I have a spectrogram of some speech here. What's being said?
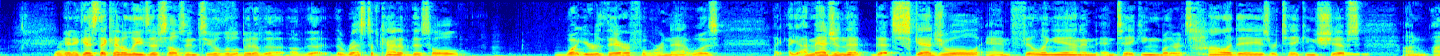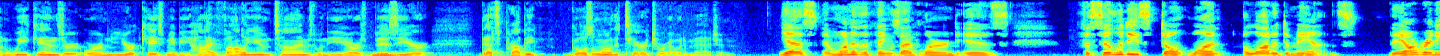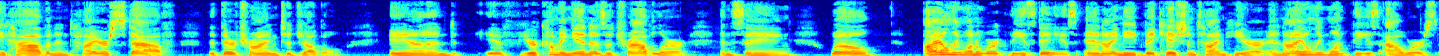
Right. And I guess that kind of leads ourselves into a little bit of the of the the rest of kind of this whole what you're there for, and that was. I, I imagine that that schedule and filling in and, and taking whether it's holidays or taking shifts mm-hmm on, on weekends or, or in your case, maybe high volume times when the ER is mm-hmm. busier. Mm-hmm. That's probably goes along with the territory, I would imagine. Yes. And one of the things I've learned is facilities don't want a lot of demands. They already have an entire staff that they're trying to juggle. And if you're coming in as a traveler and saying, well, I only want to work these days and I need vacation time here and I only want these hours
